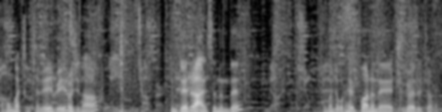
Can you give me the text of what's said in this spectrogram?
바본가 진짜 왜, 왜 이러지 나? Queen tougher! 좀 뇌를 안 쓰는데? 순간적으로 헬프하는 애 죽여야 될 줄 알았어.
